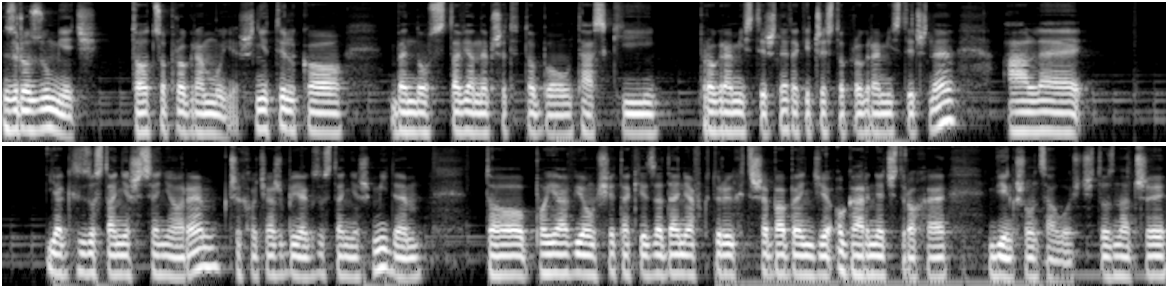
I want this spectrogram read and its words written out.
zrozumieć to, co programujesz. Nie tylko będą stawiane przed tobą taski programistyczne, takie czysto programistyczne, ale jak zostaniesz seniorem, czy chociażby jak zostaniesz midem, to pojawią się takie zadania, w których trzeba będzie ogarniać trochę większą całość. To znaczy,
